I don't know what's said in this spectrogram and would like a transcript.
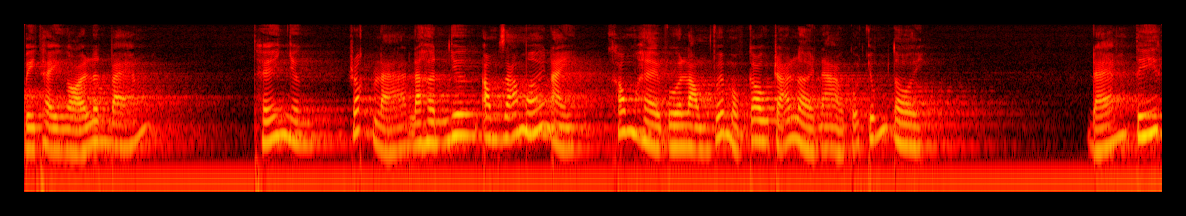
bị thầy gọi lên bảng. Thế nhưng, rất lạ là hình như ông giáo mới này không hề vừa lòng với một câu trả lời nào của chúng tôi. Đáng tiếc,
